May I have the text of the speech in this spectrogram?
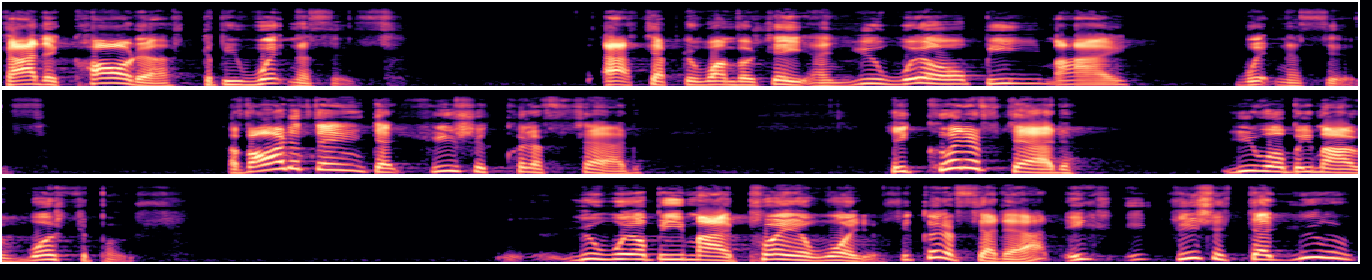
God has called us to be witnesses. Acts chapter 1, verse 8, and you will be my witnesses. Of all the things that Jesus could have said, he could have said, You will be my worshipers. You will be my prayer warriors. He could have said that. He, he, Jesus said, You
